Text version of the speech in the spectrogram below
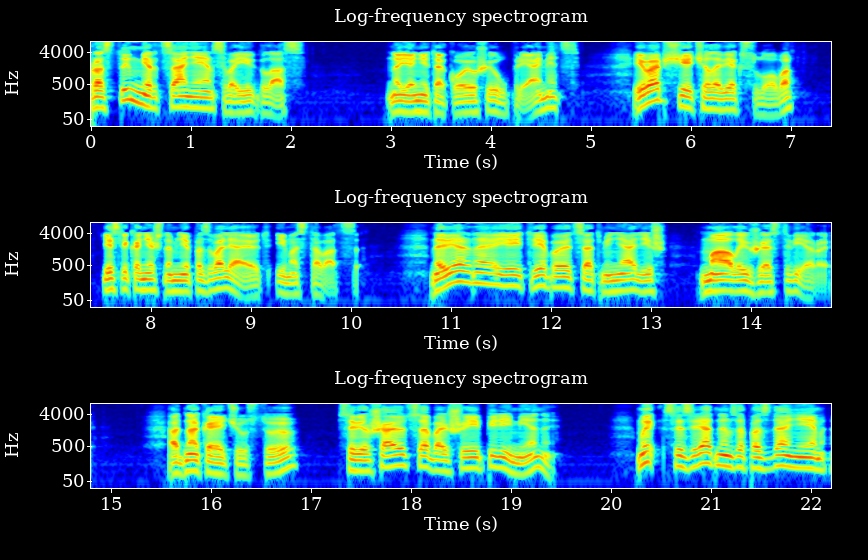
простым мерцанием своих глаз но я не такой уж и упрямец. И вообще человек слова, если, конечно, мне позволяют им оставаться. Наверное, ей требуется от меня лишь малый жест веры. Однако я чувствую, совершаются большие перемены. Мы с изрядным запозданием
